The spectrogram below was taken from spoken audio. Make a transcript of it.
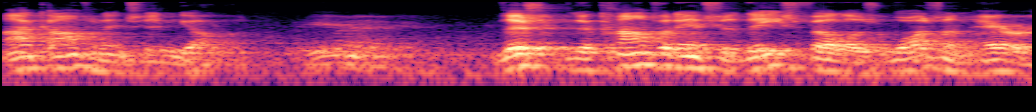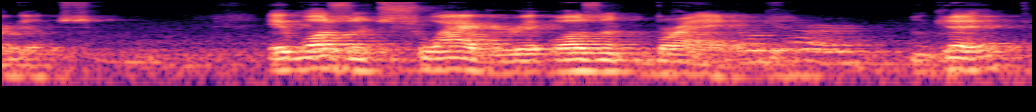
My confidence in God. This, the confidence of these fellows wasn't arrogance. It wasn't swagger. It wasn't brag. Okay?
